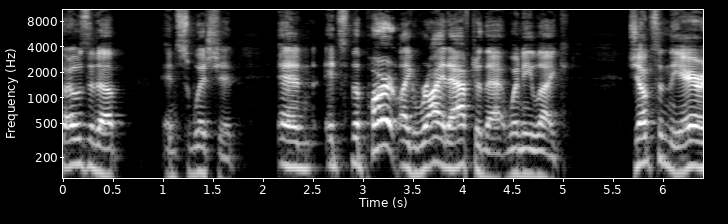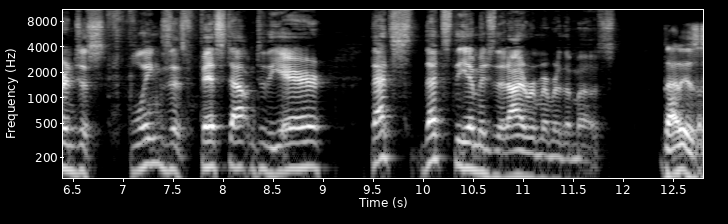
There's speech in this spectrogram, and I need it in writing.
throws it up and swish it. And it's the part like right after that when he like jumps in the air and just flings his fist out into the air. That's that's the image that I remember the most. That is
